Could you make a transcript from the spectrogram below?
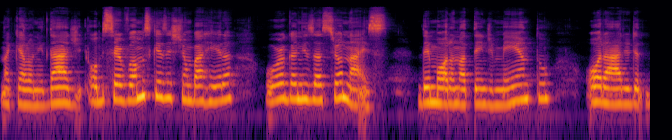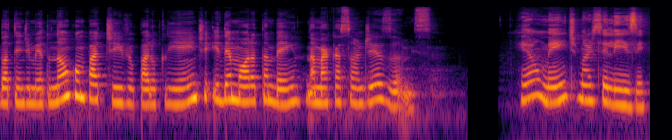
naquela unidade, observamos que existiam barreiras organizacionais, demora no atendimento, horário do atendimento não compatível para o cliente e demora também na marcação de exames. Realmente, Marcelise,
